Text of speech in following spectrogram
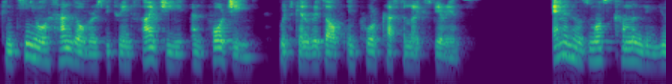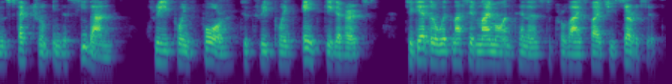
continual handovers between 5G and 4G, which can result in poor customer experience. MNOs most commonly use spectrum in the C-band 3.4 to 3.8 GHz together with massive MIMO antennas to provide 5G services.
